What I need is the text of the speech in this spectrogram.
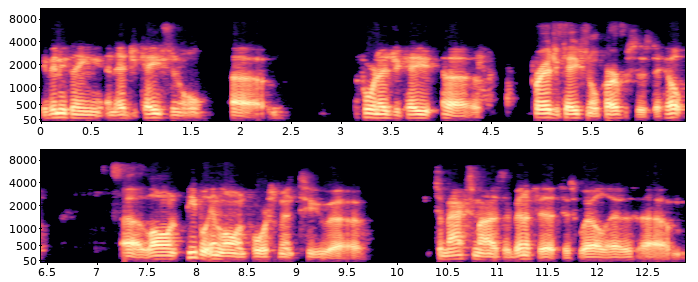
if anything, an educational uh, for an educate uh, for educational purposes to help uh, law people in law enforcement to uh, to maximize their benefits as well as um,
